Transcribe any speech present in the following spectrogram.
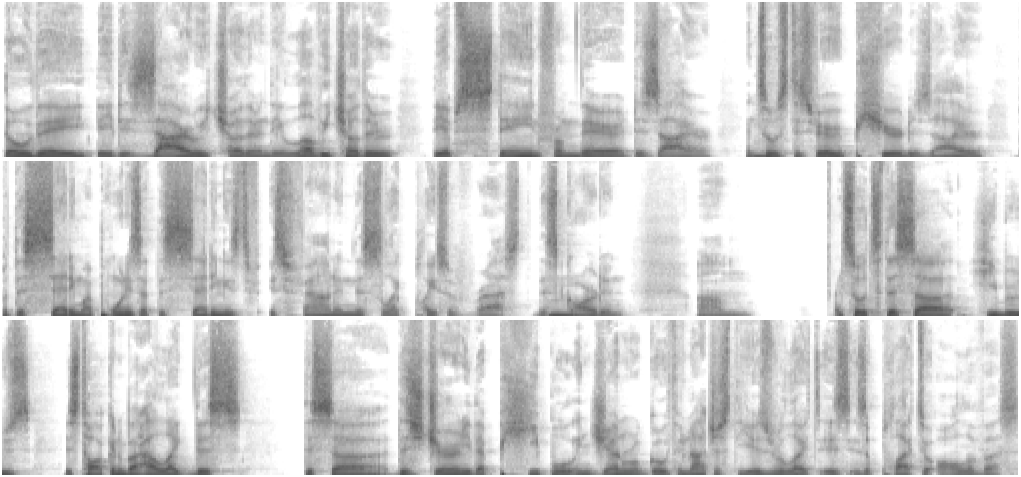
though they they desire each other and they love each other, they abstain from their desire, and so it's this very pure desire. But the setting, my point is that the setting is is found in this like place of rest, this Mm. garden, um, and so it's this uh, Hebrews is talking about how like this this uh this journey that people in general go through, not just the Israelites, is is applied to all of us.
